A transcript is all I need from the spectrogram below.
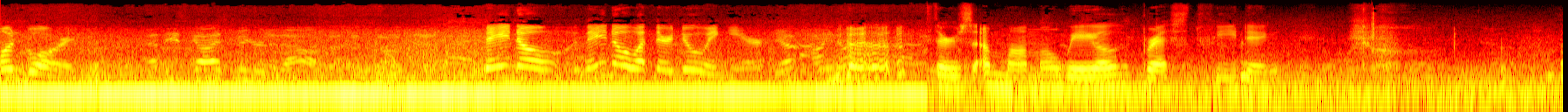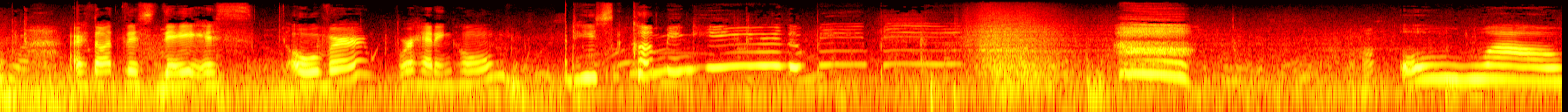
on board. And these guys figured it out. They know they know what they're doing here. Yeah, I know. There's a mama whale breastfeeding. I thought this day is over. We're heading home. He's coming here, the baby. oh wow.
